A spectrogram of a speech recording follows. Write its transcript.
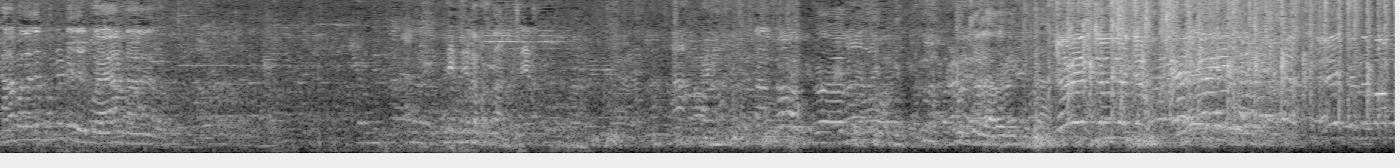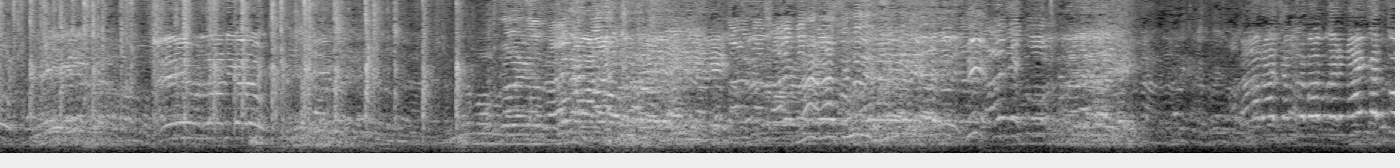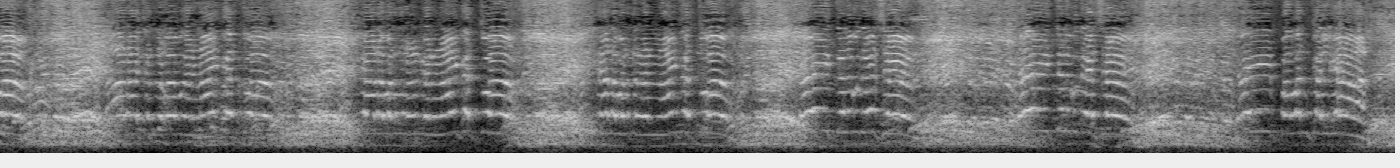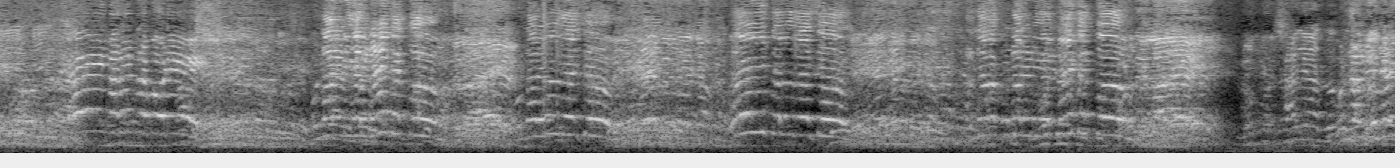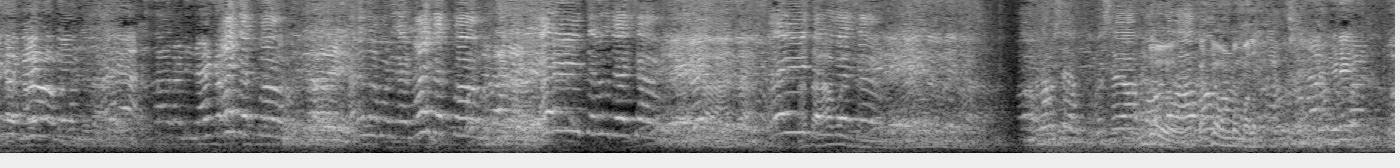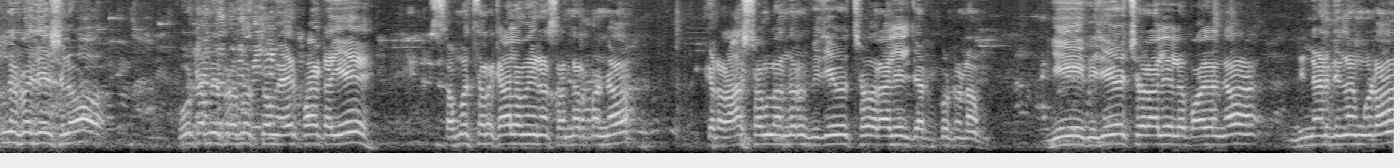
కనపడలేదు ముందు తెలిపోయా అంటాను నేను పడతాను నాయకత్వం నరేంద్ర మోడీ గారి నాయకత్వం తెలుగుదేశం ఆంధ్రప్రదేశ్లో కూటమి ప్రభుత్వం ఏర్పాటయ్యి సంవత్సర కాలమైన సందర్భంగా ఇక్కడ రాష్ట్రంలో అందరూ విజయోత్సవ ర్యాలీలు జరుపుకుంటున్నాం. ఈ విజయోత్సవ ర్యాలీలో భాగంగా నిన్నటి దినం కూడా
